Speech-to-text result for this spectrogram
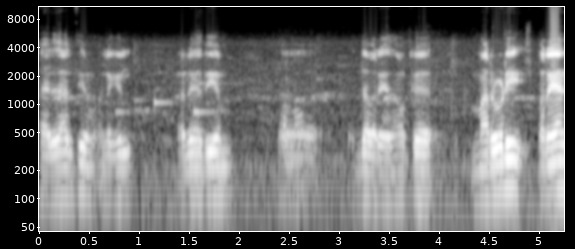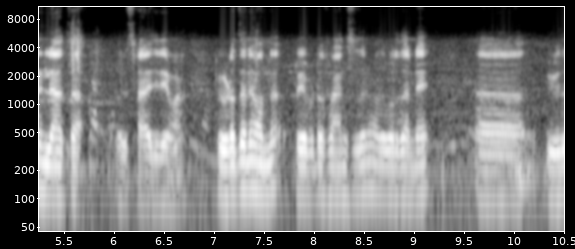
ചരിതാർത്ഥ്യം അല്ലെങ്കിൽ വളരെയധികം എന്താ പറയുക നമുക്ക് മറുപടി പറയാനില്ലാത്ത ഒരു സാഹചര്യമാണ്. ഇവിടെ തന്നെ വന്ന് പ്രിയപ്പെട്ട ഫ്രാൻസിസിനും അതുപോലെ തന്നെ വിവിധ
